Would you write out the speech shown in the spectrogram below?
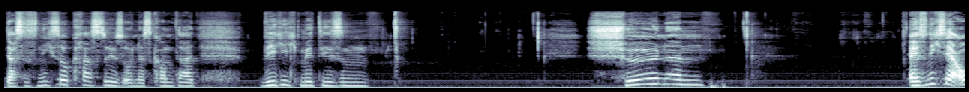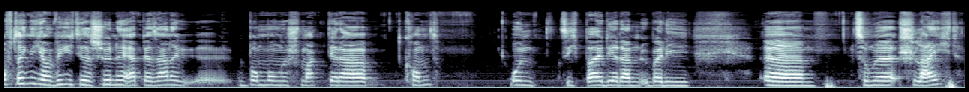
Das ist nicht so krass süß und es kommt halt wirklich mit diesem schönen. Er ist nicht sehr aufdringlich, aber wirklich dieser schöne Erdbeersahne-Bonbon-Geschmack, der da kommt und sich bei dir dann über die äh, Zunge schleicht.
